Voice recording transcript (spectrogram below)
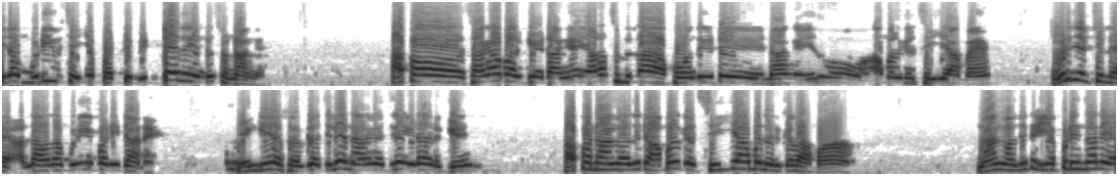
இடம் முடிவு செய்யப்பட்டு விட்டது என்று சொன்னாங்க. அப்போ சகாபால் கேட்டாங்க அரசுல்லா அப்போ வந்துகிட்டு நாங்க எதுவும் அமல்கள் செய்யாம முடிஞ்சிருச்சு இல்ல அல்லாஹ் முடிவு பண்ணிட்டானே. எங்கேயோ சொர்க்கத்திலே நரகத்திலே இடம் இருக்கு. அப்ப நாங்க வந்துட்டு அமல்கள் செய்யாமல் இருக்கலாமா? நாங்க வந்துட்டு எப்படி இருந்தாலும்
